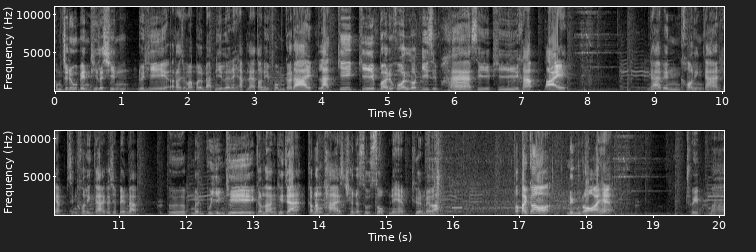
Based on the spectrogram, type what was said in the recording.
ผมจะดูเป็นทีละชิ้นโดยที่เราจะมาเปิดแบบนี้เลยนะครับ และตอนนี้ผมก็ได้ Lucky Gift มาทุกคนลด 25 CP ครับ ไป ได้เป็น calling card ครับ ซึ่ง calling card ก็จะเป็นแบบเออเหมือนผู้หญิงที่กำลังที่จะกำลังถ่ายชนสูตรศพนะครับเถื่อนไหมวะต่อไปก็ 100 ฮะ ทริปไม้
